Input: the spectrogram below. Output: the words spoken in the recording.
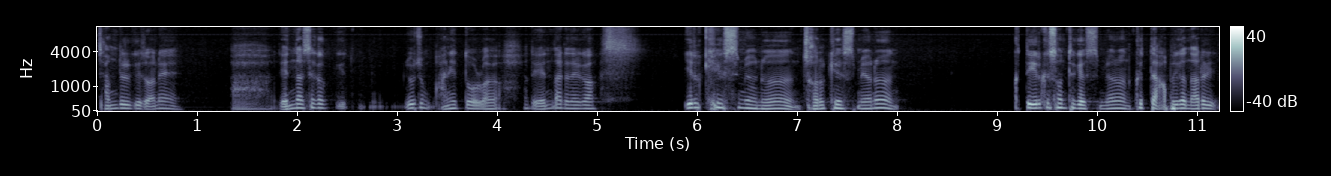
잠들기 전에 아 옛날 생각이 요즘 많이 떠올라요. 아, 옛날에 내가 이렇게 했으면은 저렇게 했으면은 그때 이렇게 선택했으면은 그때 아버지가 나를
